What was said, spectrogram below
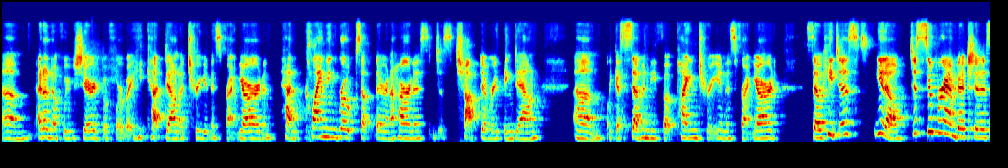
Um, I don't know if we've shared before, but he cut down a tree in his front yard and had climbing ropes up there in a harness and just chopped everything down, um, like a 70 foot pine tree in his front yard. So he just, you know, just super ambitious,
